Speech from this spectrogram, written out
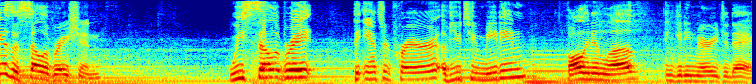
is a celebration. We celebrate the answered prayer of you two meeting, falling in love, and getting married today.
